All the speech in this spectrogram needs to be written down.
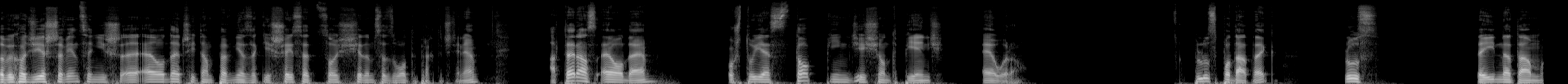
to wychodzi jeszcze więcej niż e, EOD, czyli tam pewnie jest jakieś 600, coś 700 zł praktycznie, nie? A teraz EOD kosztuje 155 euro. Plus podatek, plus te inne tam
